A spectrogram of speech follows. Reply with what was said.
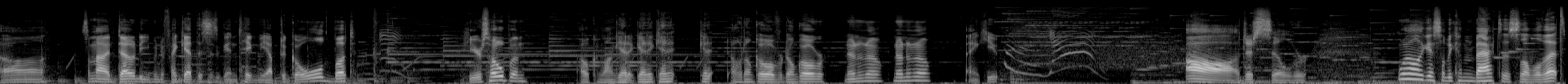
Uh, somehow I doubt even if I get this is gonna take me up to gold, but... Here's hoping. Oh, come on, get it, get it, get it, get it. Oh, don't go over, don't go over. No, no, no, no, no, no. Thank you. Aw, just silver. Well, I guess I'll be coming back to this level. That's,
